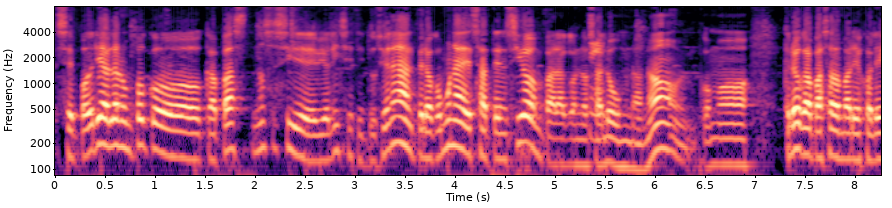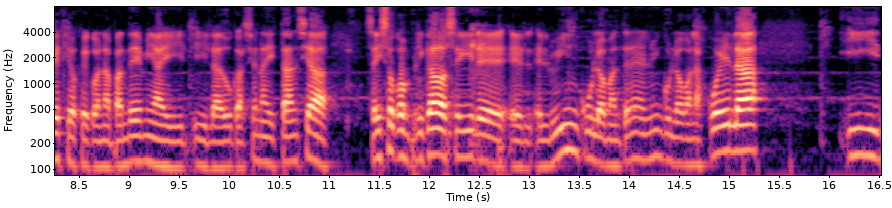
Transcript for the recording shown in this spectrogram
se podría hablar un poco, capaz, no sé si de violencia institucional, pero como una desatención para con los Sí. alumnos, ¿no? Como creo que ha pasado en varios colegios que con la pandemia y, y la educación a distancia se hizo complicado seguir eh, el, el vínculo, mantener el vínculo con la escuela y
